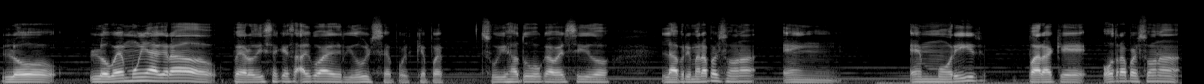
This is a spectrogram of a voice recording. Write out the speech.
lo, lo ve muy agrado, pero dice que es algo agridulce porque pues su hija tuvo que haber sido la primera persona en, en morir para que otra persona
